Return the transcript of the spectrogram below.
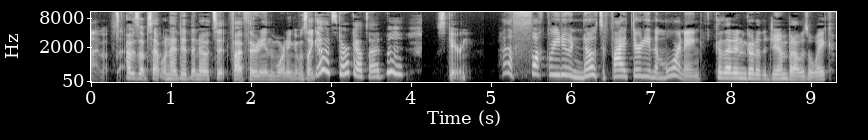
I'm upset. I was upset when I did the notes at 5:30 in the morning. It was like, "Oh, it's dark outside." Scary. Why the fuck were you doing notes at 5:30 in the morning? Cuz I didn't go to the gym, but I was awake.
